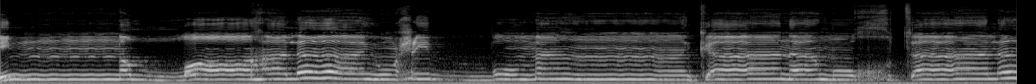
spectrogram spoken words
إن الله لا يحب من كان مختالا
